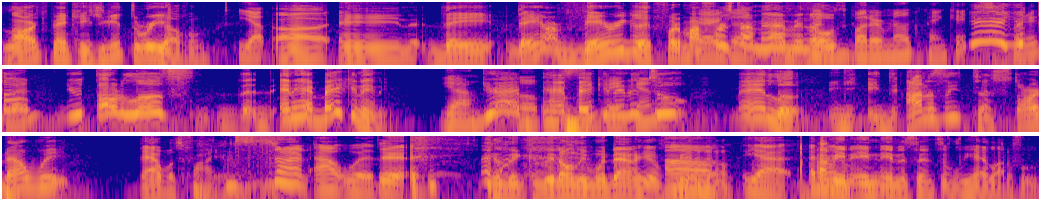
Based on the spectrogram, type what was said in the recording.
large pancakes. You get three of them. Yep. Uh, and they they are very good. For my Very first good. time having those, buttermilk pancakes. yeah, you good. you throw the little and it had bacon in it. Yeah, You had, had of bacon, in it too. Man, look, honestly, to start out with, that was fire. Start out with. yeah, because it, it only went downhill from here, Um, though. yeah. I mean, in, in the sense of we had a lot of food,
